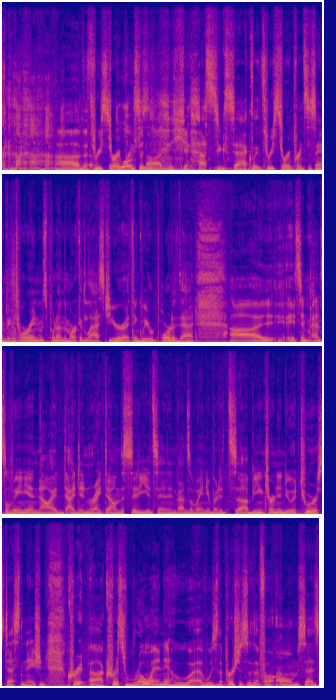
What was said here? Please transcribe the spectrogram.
uh, the three-story Princess. yes, exactly. The Three-story Princess Anne Victorian was put on the market last year. I think we reported that. Uh, it's in Pennsylvania. Now, I, I didn't write down the city it's in in Pennsylvania, but it's uh, being turned into a tourist destination. Chris, uh, Chris Rowan, who uh, was the purchaser of the home, says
